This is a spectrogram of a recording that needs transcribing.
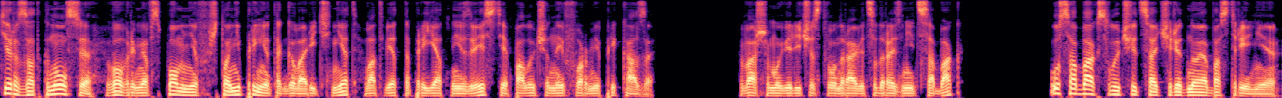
Тир заткнулся, вовремя вспомнив, что не принято говорить «нет» в ответ на приятные известия, полученные в форме приказа. Вашему Величеству нравится дразнить собак? У собак случится очередное обострение.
